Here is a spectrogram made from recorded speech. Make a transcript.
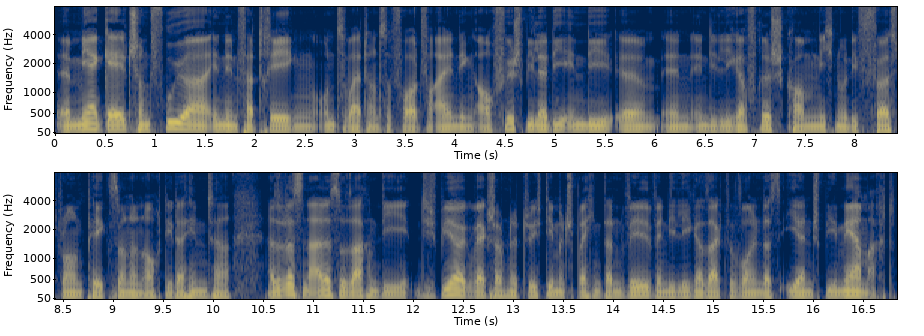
mehr Geld schon früher in den Verträgen und so weiter und so fort. Vor allen Dingen auch für Spieler, die in die ähm, in, in die Liga frisch kommen, nicht nur die First Round Picks, sondern auch die dahinter. Also das sind alles so Sachen, die die Spielergewerkschaft natürlich dementsprechend dann will, wenn die Liga sagt, wir wollen, dass ihr ein Spiel mehr macht.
